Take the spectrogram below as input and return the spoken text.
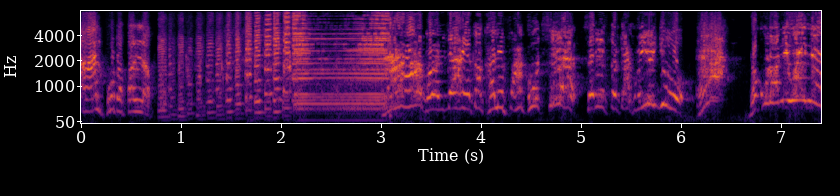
હાલ ફોટો પાડી લો હા ઓરડા એ તો ખાલી પાંખું છે. શરીર તો ક્યાંક વયું ગયું. હે બકુડો નહીં હોય ને?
